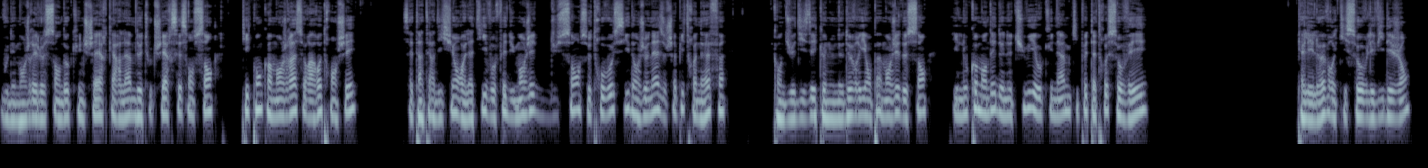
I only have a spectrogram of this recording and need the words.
Vous ne mangerez le sang d'aucune chair, car l'âme de toute chair c'est son sang, quiconque en mangera sera retranché. Cette interdiction relative au fait du manger du sang se trouve aussi dans Genèse chapitre 9. Quand Dieu disait que nous ne devrions pas manger de sang, il nous commandait de ne tuer aucune âme qui peut être sauvée. Quelle est l'œuvre qui sauve les vies des gens?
